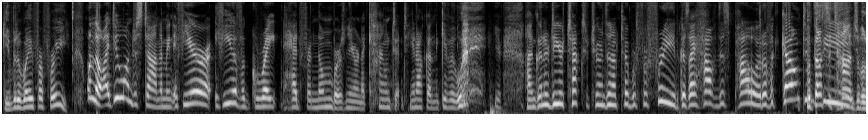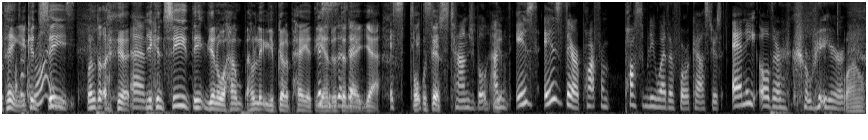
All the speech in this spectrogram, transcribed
give it away for free. Well, no, I do understand. I mean, if you're if you have a great head for numbers and you're an accountant, you're not going to give it away. You're, I'm going to do your tax returns in October for free because I have this power of accountancy. But that's a tangible thing. Well, You can see, well, yeah, Um, you can see the, you know, how, how little you've got to pay at the end of the, day. Yeah. it's but it's, with this, it's tangible. And is is there apart from possibly weather forecasters any other career Wow.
